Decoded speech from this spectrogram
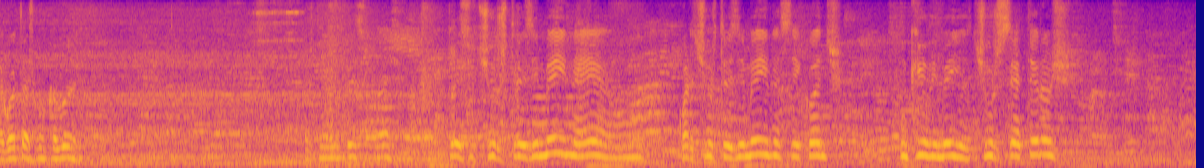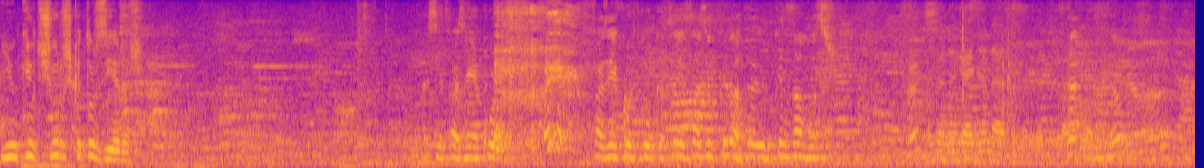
Agora estás com calor. Mas tem aí preço baixo. Preço de churros 3,5, né? Um quarto de churros 3,5, não sei quantos. Um quilo e meio de churros 7 euros. E um quilo de churros 14 euros. Assim fazem acordo. Fazem acordo com o café e fazem pequeno- pequenos almoços. Mas eu não ganho nada. Não?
